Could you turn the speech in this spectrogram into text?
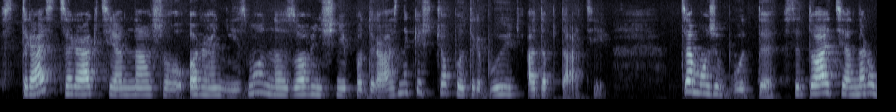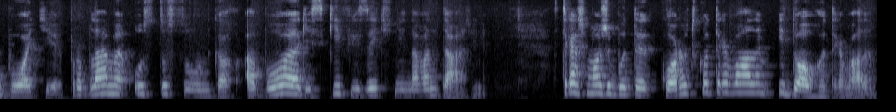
Стрес це реакція нашого організму на зовнішні подразники, що потребують адаптації. Це може бути ситуація на роботі, проблеми у стосунках або різкі фізичні навантаження. Стрес може бути короткотривалим і довготривалим.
